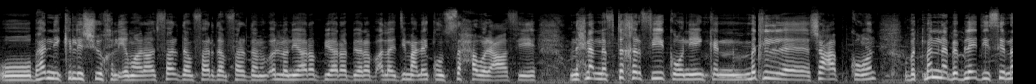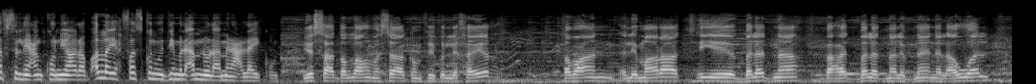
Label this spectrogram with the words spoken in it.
وبهني كل شيوخ الإمارات فردا فردا فردا وبقول لهم يا رب يا رب يا رب الله يديم عليكم الصحة والعافية. ونحن بنفتخر فيكم يمكن مثل شعبكم. وبتمنى ببلادي يصير نفس اللي عندكم يا رب. الله يحفظكم ويديم الأمن والامان عليكم. يسعد الله مساءكم في كل خير. طبعا الإمارات هي بلدنا بعد بلدنا لبنان الأول. آه،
